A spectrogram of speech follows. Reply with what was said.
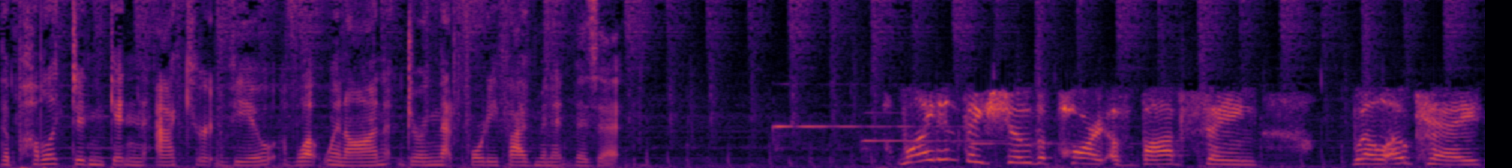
the public didn't get an accurate view of what went on during that 45 minute visit. Why didn't they show the part of Bob saying, Well, okay,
